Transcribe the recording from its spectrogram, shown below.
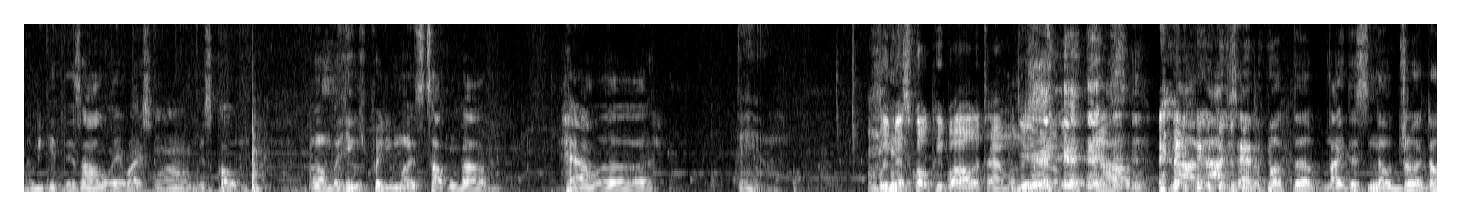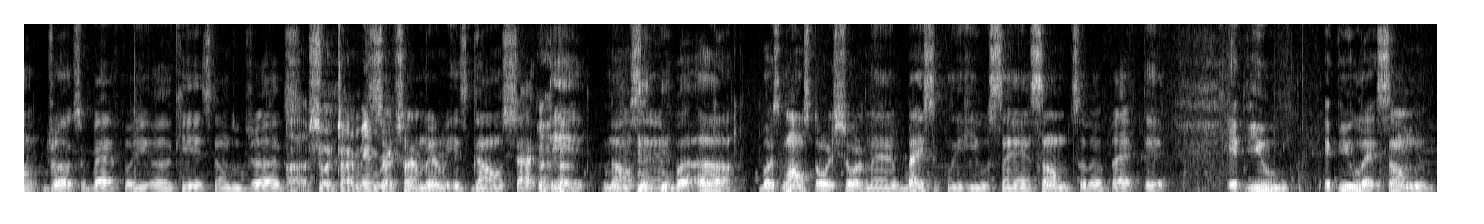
let me get this all the way right so I don't misquote. Um, but he was pretty much talking about how. Uh, damn. We misquote people all the time on this show. nah, nah, I just had to fucked up like this. You know, drug don't drugs are bad for you. Uh, kids don't do drugs. uh, short term memory. Short term memory is gone, shot dead. you know what I'm saying? But uh, but long story short, man, basically he was saying something to the fact that if you if you let something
